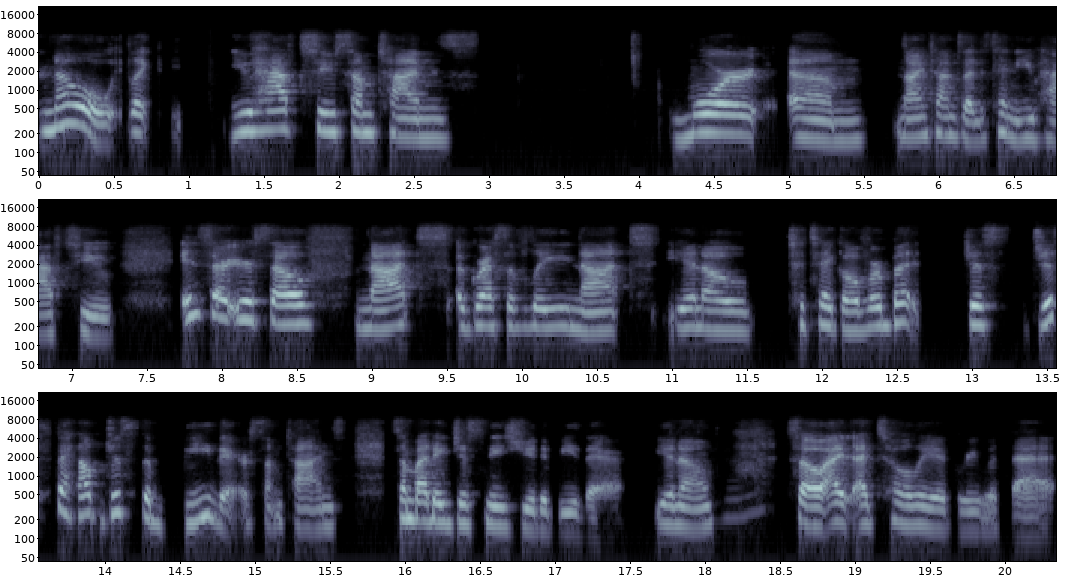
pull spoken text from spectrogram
no like you have to sometimes more um nine times out of ten you have to insert yourself not aggressively not you know to take over but just just to help just to be there sometimes. Somebody just needs you to be there you know mm-hmm. so I, I totally agree with that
